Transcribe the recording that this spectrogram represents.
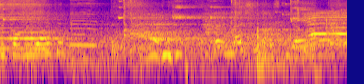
se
